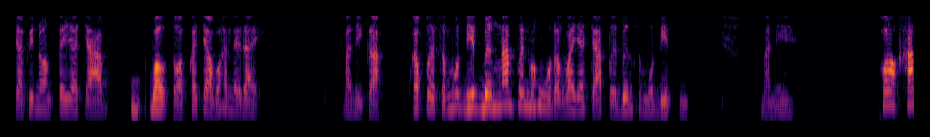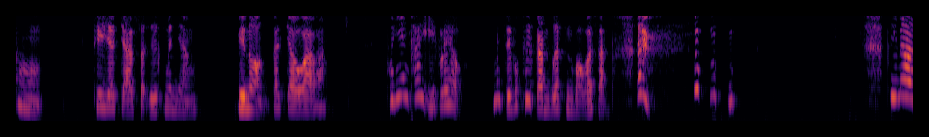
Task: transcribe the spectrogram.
จ้ะพี่น้องแต่ย่าจ๋าเว้าตอบเขาเจ้าบ่ทันได้ได้บัดนี้ก็ ก็เปิดสมุดดิดเบิ่งน้ำเพิ่นบ่ฮู้ดอกว่าย่าจ๋าเปิดเบิ่งสมุดดิดบัดนี้ พ่อค่ำที่ยาจาสะอึกมันยังพี่น้องก็เจ้าว่าว่าผู้หญิงไทยอีกแล้ว มันสิบ่คือกันเบิดบอกว่าสั่นพี่น้อง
